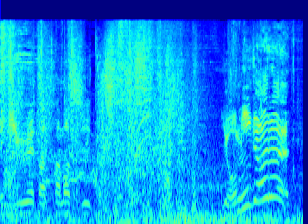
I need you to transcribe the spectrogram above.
戦いに飢えた魂たちよみがえれ。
